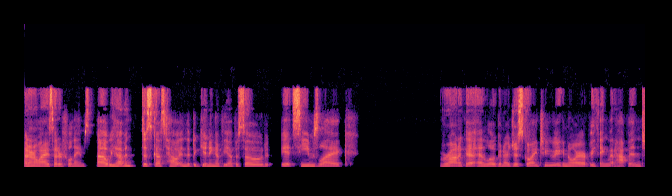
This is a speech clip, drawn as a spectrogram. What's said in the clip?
I don't know why I said her full names. Uh, we haven't discussed how in the beginning of the episode it seems like Veronica and Logan are just going to ignore everything that happened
